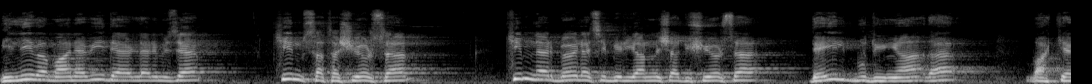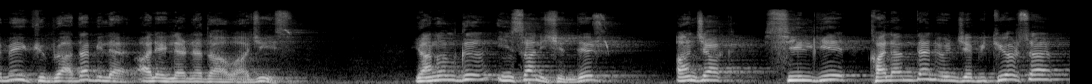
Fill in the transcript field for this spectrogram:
Milli ve manevi değerlerimize kim sataşıyorsa, kimler böylesi bir yanlışa düşüyorsa değil bu dünyada Mahkeme-i Kübra'da bile aleyhlerine davacıyız. Yanılgı insan içindir. Ancak silgi kalemden önce bitiyorsa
